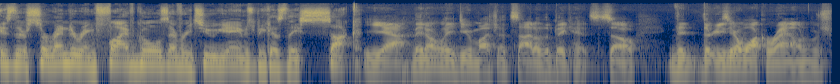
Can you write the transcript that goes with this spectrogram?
is they're surrendering five goals every two games because they suck. Yeah, they don't really do much outside of the big hits. So they're easy to walk around, which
